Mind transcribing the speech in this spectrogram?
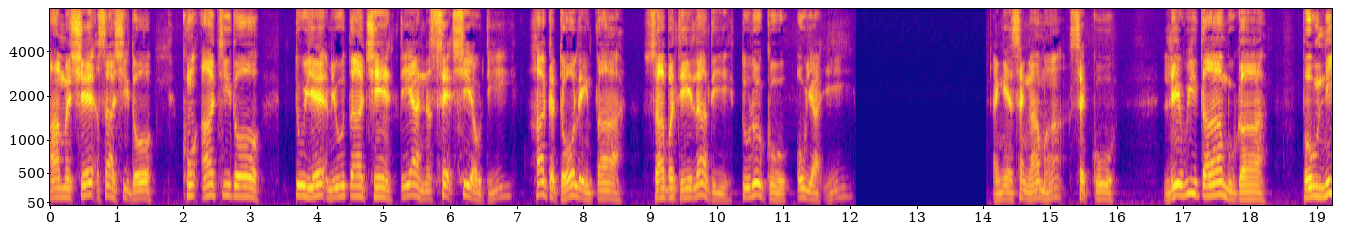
အာမရှဲအဆရှိသော ခွန်အားကြီးသော သူရဲ့အမျိုးသားချင်း128ယောက်တည်ဟာကဒေါလိန်သားဇာဗဒေလသည် သူတို့ကိုအုပ်ရ၏အငယ်15မှ19လေဝိသားမူကားဘုံနိ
